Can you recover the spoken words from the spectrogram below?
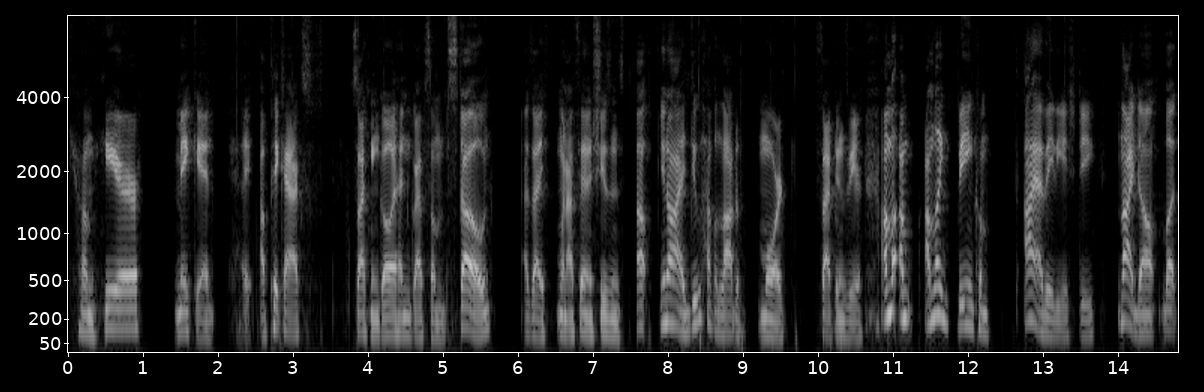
come here, make it a pickaxe, so I can go ahead and grab some stone as I when I finish using. Oh, you know I do have a lot of more saplings here. I'm I'm I'm like being com. I have ADHD. No, I don't. But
